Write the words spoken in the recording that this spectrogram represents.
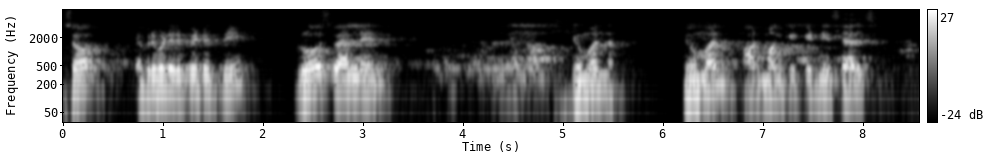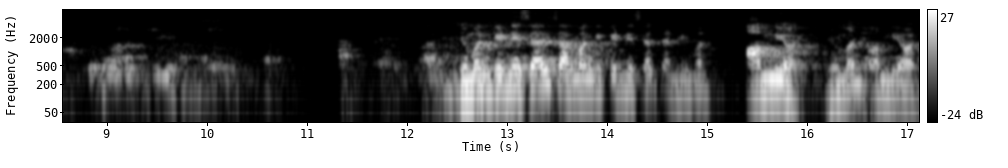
So everybody repeat with me. Grows well in human, human or monkey kidney cells. Human kidney cells or monkey kidney cells and human amnion. Human amnion.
